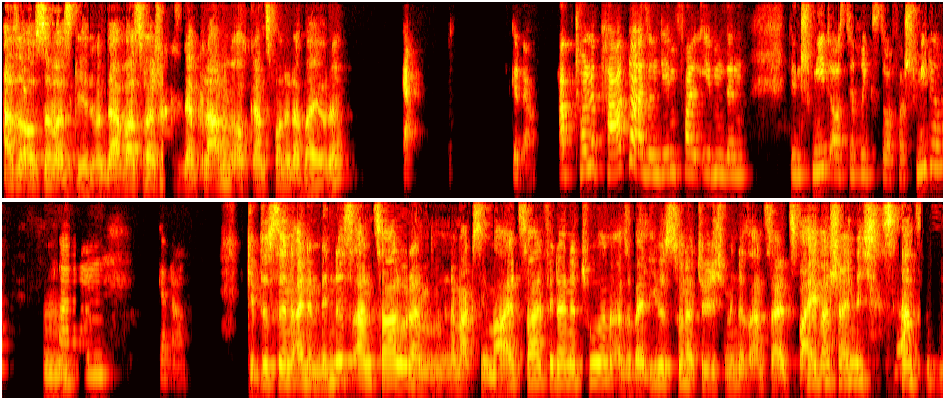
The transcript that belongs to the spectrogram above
also auch sowas geht. Und da warst du wahrscheinlich in der Planung auch ganz vorne dabei, oder? Ja, genau habe tolle Partner, also in dem Fall eben den, den Schmied aus der Rixdorfer Schmiede. Mhm. Ähm, genau. Gibt es denn eine Mindestanzahl oder eine Maximalzahl für deine Touren? Also bei Liebestour natürlich Mindestanzahl zwei wahrscheinlich. Das ist bisschen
